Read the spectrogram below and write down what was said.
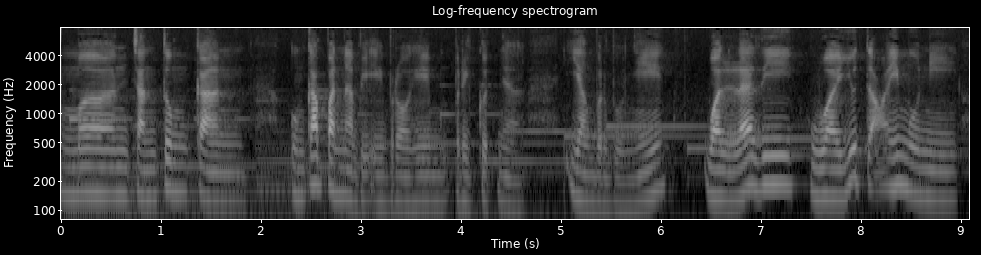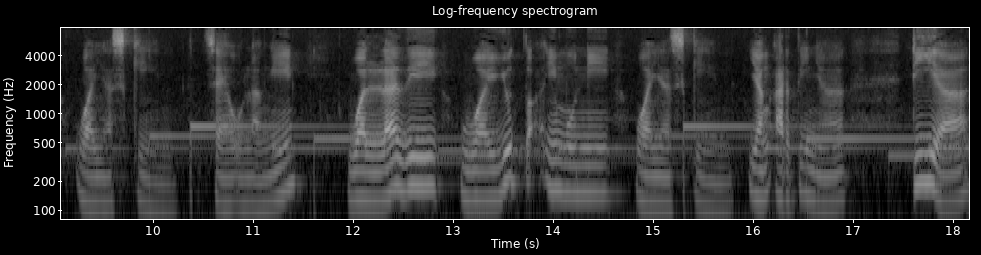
mencantumkan ungkapan Nabi Ibrahim berikutnya yang berbunyi walladzi wa yut'imuni wa yaskin. Saya ulangi, walladzi wa yut'imuni wa yaskin. Yang artinya dia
